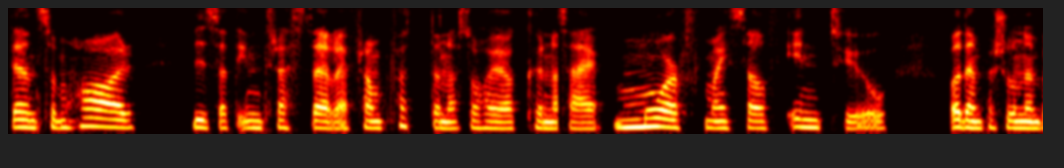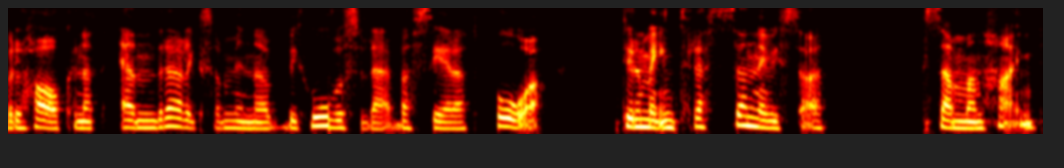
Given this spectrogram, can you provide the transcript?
den som har visat intresse eller framfötterna så har jag kunnat så här, morph myself into vad den personen vill ha och kunnat ändra liksom mina behov och sådär baserat på till och med intressen i vissa sammanhang.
